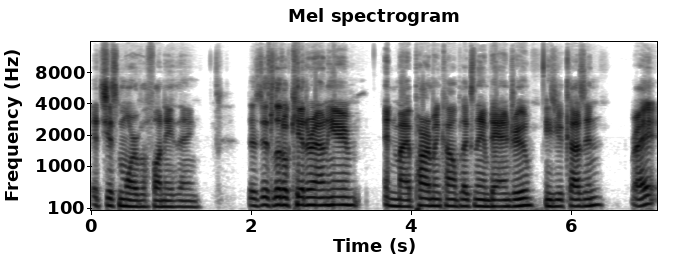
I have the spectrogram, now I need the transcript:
It's just more of a funny thing. There's this little kid around here in my apartment complex named Andrew. He's your cousin, right?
